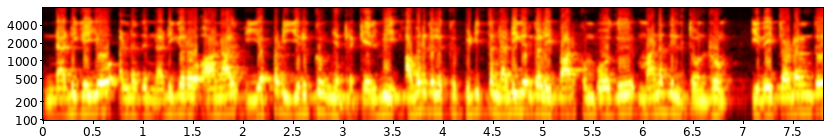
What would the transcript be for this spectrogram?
நடிகையோ அல்லது நடிகரோ ஆனால் எப்படி இருக்கும் என்ற கேள்வி அவர்களுக்கு பிடித்த நடிகர்களை பார்க்கும்போது மனதில் தோன்றும். இதைத் தொடர்ந்து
